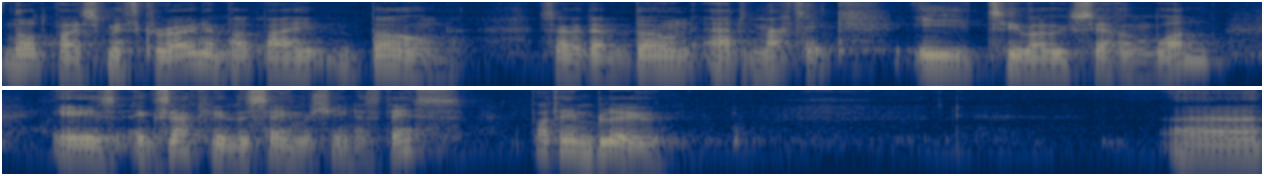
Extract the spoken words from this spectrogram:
not by Smith Corona but by Bohn. So the Bohn Admatic E2071 is exactly the same machine as this but in blue. Uh,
